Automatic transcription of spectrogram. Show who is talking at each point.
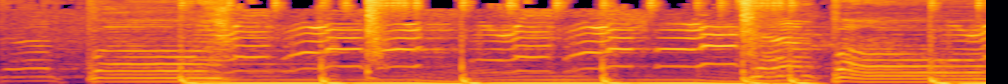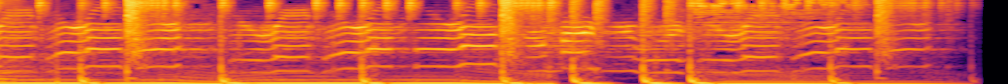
Speaker 1: Jump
